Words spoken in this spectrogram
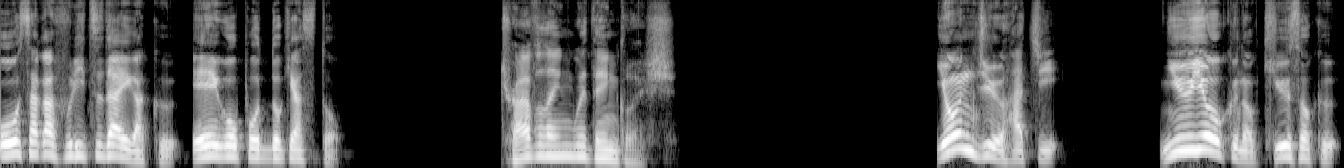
大阪府立大学英語ポッドキャスト Traveling with English. 48ニューヨークの休息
